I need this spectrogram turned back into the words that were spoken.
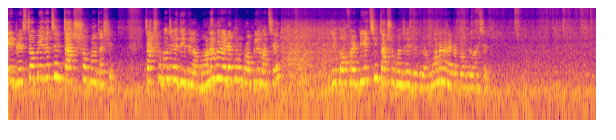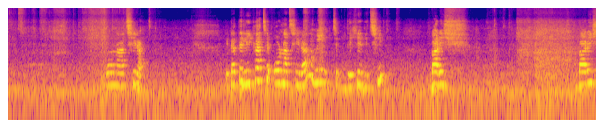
এই ড্রেসটাও পেয়ে যাচ্ছেন চারশো পঞ্চাশে। চারশো পঞ্চাশে দিয়ে দিলাম। মনে হয় এটা কোনো প্রবলেম আছে। যেহেতু অফার দিয়েছি, চারশো পঞ্চাশে দিয়ে দিলাম। মনে হয় এটা প্রবলেম আছে। ওনা এটাতে লেখা আছে ওনা ছিঁড়া। আমি দেখিয়ে দিচ্ছি। বারিশ। বারিশ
